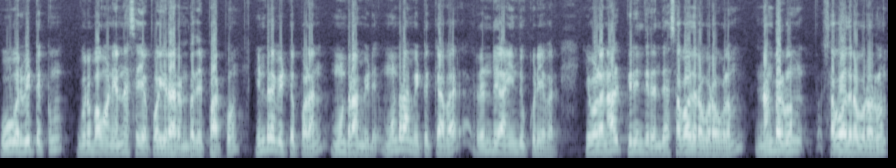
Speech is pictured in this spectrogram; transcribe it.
ஒவ்வொரு வீட்டுக்கும் குரு பகவான் என்ன செய்ய போகிறார் என்பதை பார்ப்போம். நின்ற வீட்டு பலன் மூன்றாம் வீடு. மூன்றாம் வீட்டுக்கு அவர் ரெண்டு ஐந்து கூடியவர் இவ்வளவு நாள் பிரிந்திருந்த சகோதர உறவுகளும் நண்பர்களும் சகோதர உறவுகளும்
